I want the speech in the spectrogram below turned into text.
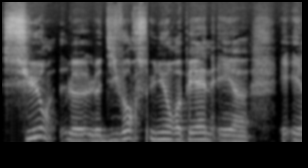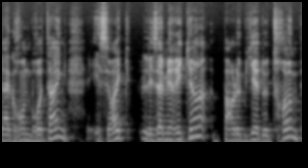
sur le, divorce Union européenne et, et, la Grande-Bretagne. Et c'est vrai que les Américains, par le biais de Trump,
